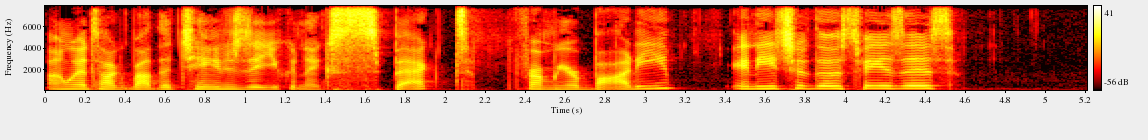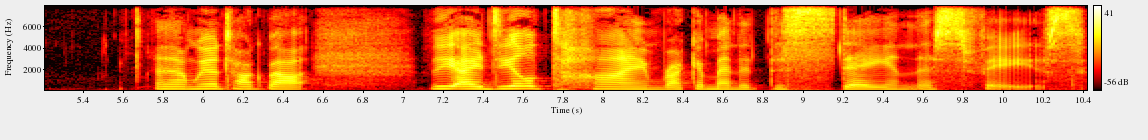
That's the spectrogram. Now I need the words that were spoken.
I'm going to talk about the changes that you can expect from your body in each of those phases. And I'm going to talk about the ideal time recommended to stay in this phase.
